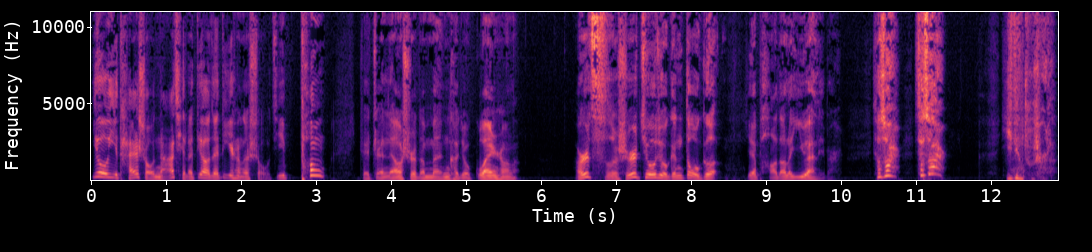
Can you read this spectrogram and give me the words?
又一抬手拿起了掉在地上的手机，砰！这诊疗室的门可就关上了。而此时，啾啾跟豆哥也跑到了医院里边。小孙儿，小孙儿，一定出事了！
